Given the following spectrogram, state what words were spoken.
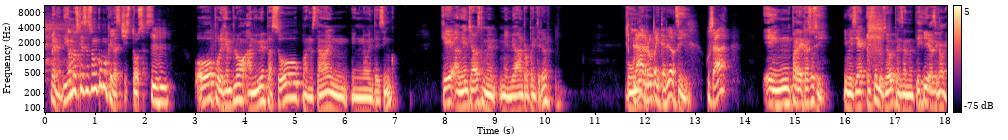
Bueno, digamos que esas son como que las chistosas. O, por ejemplo, a mí me pasó cuando estaba en, en 95 que habían chavas que me, me enviaban ropa interior. La ropa interior. Sí. ¿Usada? En un par de casos sí. Y me decían, este lo llevo pensando en ti. Y yo así como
